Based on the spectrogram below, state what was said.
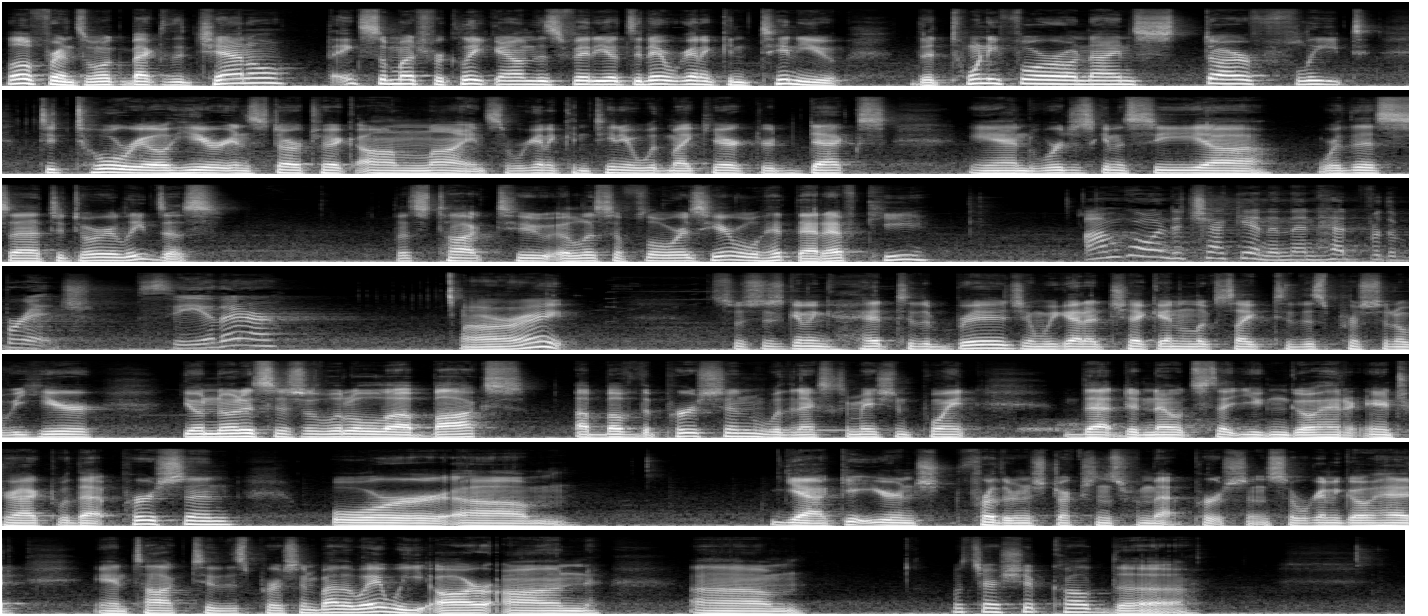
Hello friends and welcome back to the channel. Thanks so much for clicking on this video. Today we're going to continue the 2409 Starfleet tutorial here in Star Trek Online. So we're going to continue with my character Dex and we're just going to see uh, where this uh, tutorial leads us. Let's talk to Alyssa Flores here. We'll hit that F key. I'm going to check in and then head for the bridge. See you there. Alright. So she's going to head to the bridge and we got to check in, looks like, to this person over here. You'll notice there's a little uh, box above the person with an exclamation point that denotes that you can go ahead and interact with that person or um, yeah get your ins further instructions from that person. So we're going to go ahead and talk to this person. By the way we are on um, what's our ship called? The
